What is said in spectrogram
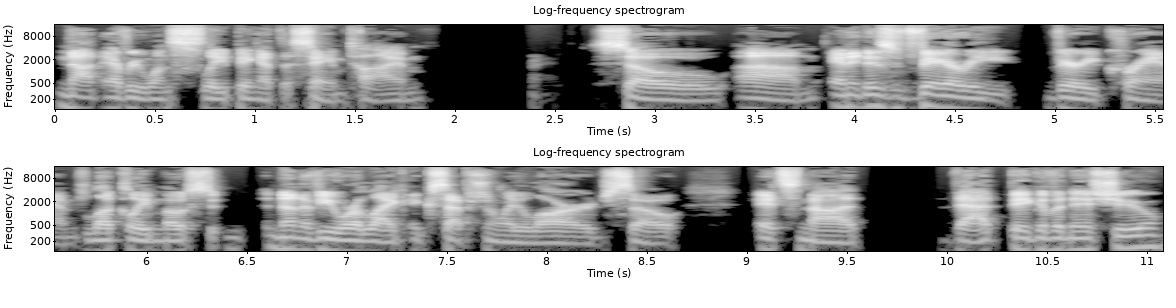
not everyone's sleeping at the same time. So, um, and it is very, very crammed. Luckily, most none of you are like exceptionally large, so it's not that big of an issue.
